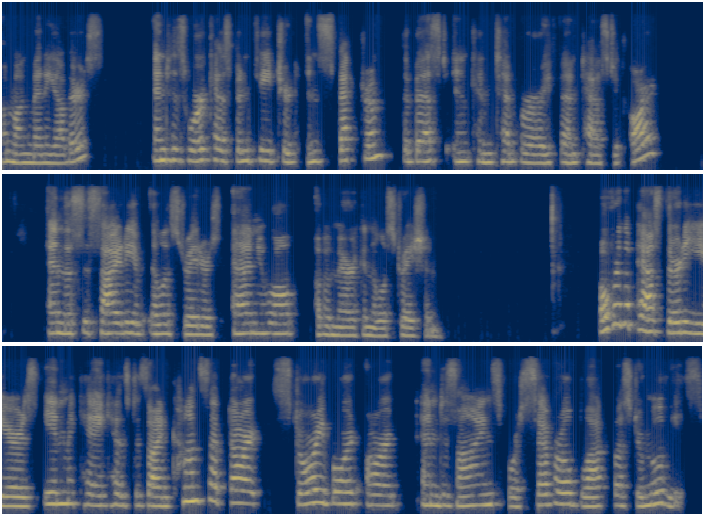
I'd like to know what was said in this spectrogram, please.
among many others. And his work has been featured in Spectrum, the best in contemporary fantastic art, and the Society of Illustrators Annual of American Illustration. Over the past 30 years, Iain McCaig has designed concept art, storyboard art, and designs for several blockbuster movies.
